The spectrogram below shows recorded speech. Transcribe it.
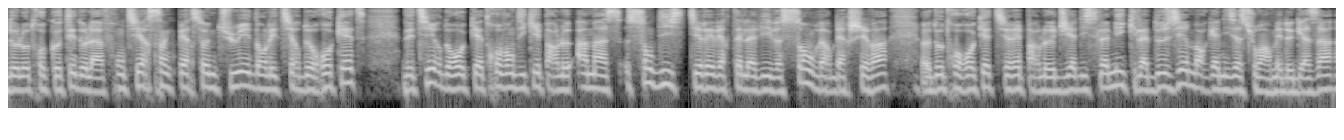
De l'autre côté de la frontière, 5 personnes tuées dans les tirs de roquettes. Des tirs de roquettes revendiqués par le Hamas, 110 tirés vers Tel Aviv, 100 vers Beersheba. D'autres roquettes tirées par le djihad islamique, la deuxième organisation armée de Gaza.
